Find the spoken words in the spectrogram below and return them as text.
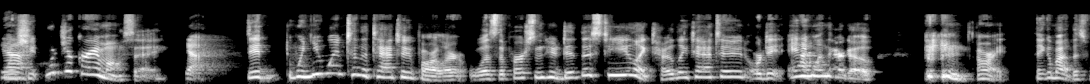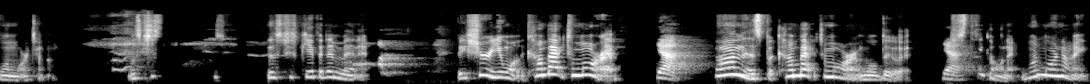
Yeah. She, what did your grandma say? Yeah. Did when you went to the tattoo parlor, was the person who did this to you like totally tattooed, or did anyone there go, all right, think about this one more time. Let's just let's just give it a minute. Be sure you want to come back tomorrow. Yeah. On this, but come back tomorrow and we'll do it. Yeah. Just think on it one more night.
